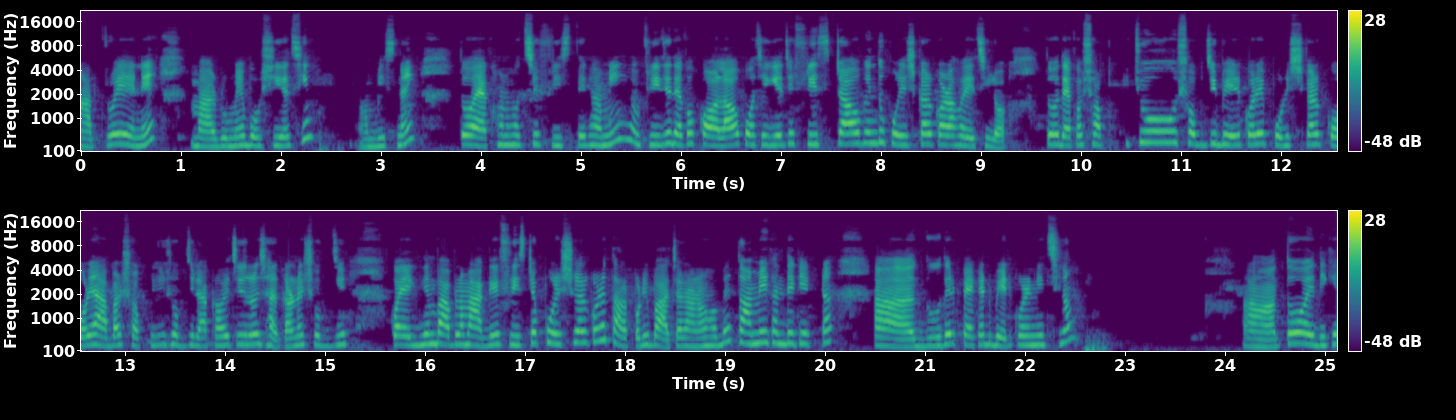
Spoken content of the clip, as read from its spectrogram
মাত্রই এনে রুমে বসিয়েছি। বিছনায় তো এখন হচ্ছে ফ্রিজ থেকে আমি ফ্রিজে দেখো কলাও পচে গিয়েছে ফ্রিজটাও কিন্তু পরিষ্কার করা হয়েছিল। তো দেখো সব কিছু সবজি বের করে পরিষ্কার করে আবার সব কিছু সবজি রাখা হয়েছিল, যার কারণে সবজি কয়েকদিন ভাবলাম আগে ফ্রিজটা পরিষ্কার করে তারপরই বাজার আনা হবে। তো আমি এখান থেকে একটা দুধের প্যাকেট বের করে নিচ্ছিলাম। তো এদিকে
